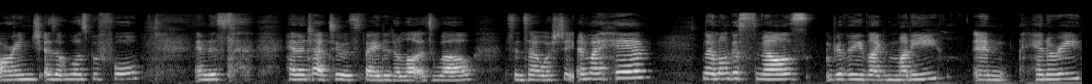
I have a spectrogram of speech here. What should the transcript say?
orange as it was before. And this henna tattoo has faded a lot as well since I washed it. And my hair no longer smells really like muddy and hennery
